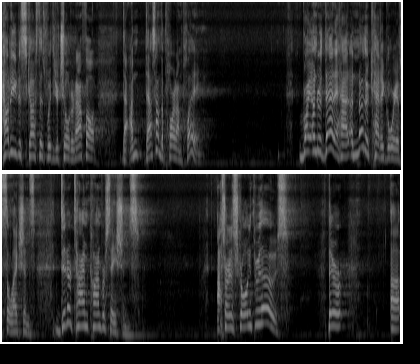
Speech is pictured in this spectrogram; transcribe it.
How do you discuss this with your children? I thought, that that's not the part I'm playing. Right under that, it had another category of selections dinner time conversations. I started scrolling through those. They were uh,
